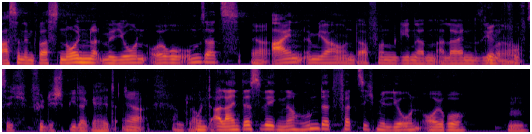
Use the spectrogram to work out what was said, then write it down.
Barca nimmt was, 900 Millionen Euro Umsatz ja. ein im Jahr und davon gehen dann allein 750 genau. für die Spielergehälter. Ja. Und allein deswegen, ne, 140 Millionen Euro hm.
